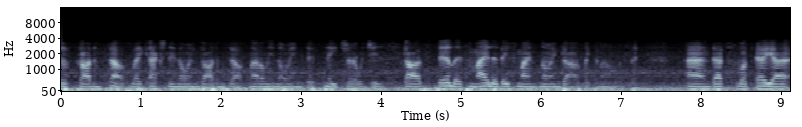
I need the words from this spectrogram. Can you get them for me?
just God himself, like actually knowing God himself, not only knowing this nature, which is God's bilis, mile des mind, knowing God, like the Nahum would say. And that's what area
